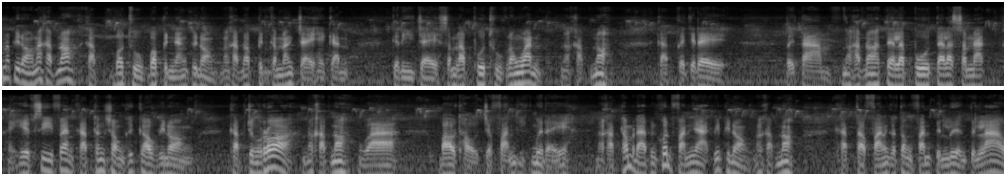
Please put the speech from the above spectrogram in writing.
นะพี่น้องนะครับเนาะครับบ่ถูกบ่เป็นหยังพี่น้องนะครับเนาะเป็นกำลังใจให้กัน ก็ดีใจสำหรับผู้ถูกรางวัลนะครับเนาะครับก็จะได้ไปตามนะครับเนาะแต่ละปูแต่ละสำนักให้ FC แฟนคลับทั้งช่องคือเก่าพี่น้องกับจงรอนะครับเนาะว่าเบาวเถ่าจะฝันอีกเมื่อใดนะครับธรรมดาเป็นคนฝันยากที่พี่น้องนะครับเนาะครับถ้าฝันก็ต้องฝันเป็นเรื่องเป็นเล่าว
